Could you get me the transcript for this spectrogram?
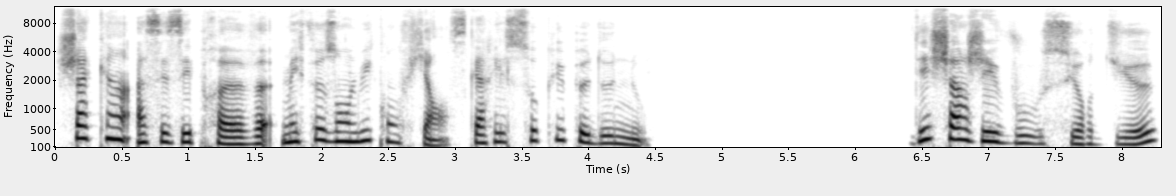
Chacun a ses épreuves, mais faisons-lui confiance, car il s'occupe de nous. Déchargez-vous sur Dieu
